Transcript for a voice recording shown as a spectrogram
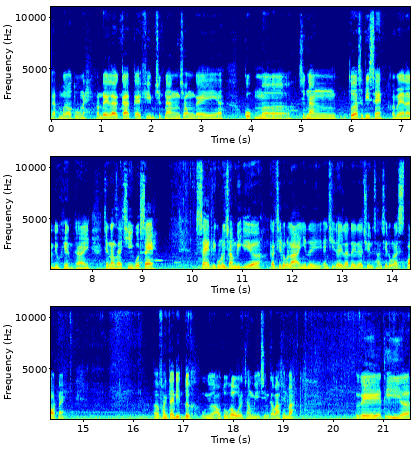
Gạt mưa auto này. Còn đây là các cái phím chức năng trong cái cụm uh, chức năng Toyota Safety Sense còn bên này là điều khiển cái chức năng giải trí của xe. Xe thì cũng được trang bị uh, các chế độ lái như đây. Anh chị thấy là đây là chuyển sang chế độ lái Sport này. Ờ, phanh tay điện tử cũng như auto hold được trang bị trên cả ba phiên bản. Ghế thì ờ,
